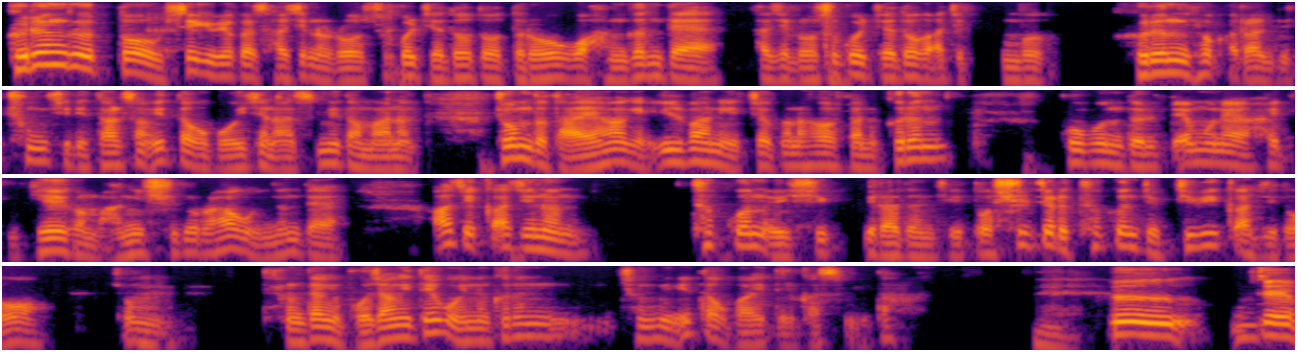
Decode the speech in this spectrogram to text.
그런 것도 없애기 위해서 사실은 로스쿨 제도도 들어오고 한 건데 사실 로스쿨 제도가 아직 뭐 그런 효과를 충실히 달성했다고 보이진 않습니다만은 좀 더 다양하게 일반이 접근하고 하는 그런 부분들 때문에 하여튼 계획을 많이 시도를 하고 있는데 아직까지는 특권 의식이라든지 또 실제로 특권적 지위까지도 좀 네. 상당히 보장이 되고 있는 그런 측면이 있다고 봐야 될 것 같습니다. 네. 그 이제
